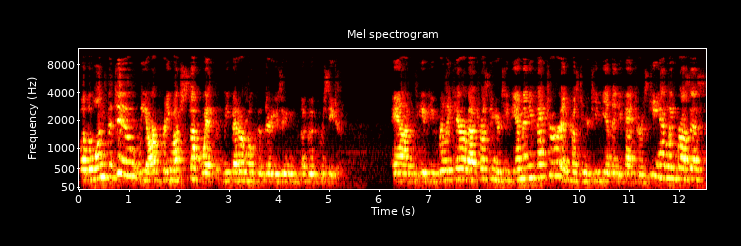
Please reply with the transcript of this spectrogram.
but the ones that do, we are pretty much stuck with. We better hope that they're using a good procedure. And if you really care about trusting your TPM manufacturer and trusting your TPM manufacturer's key handling process,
